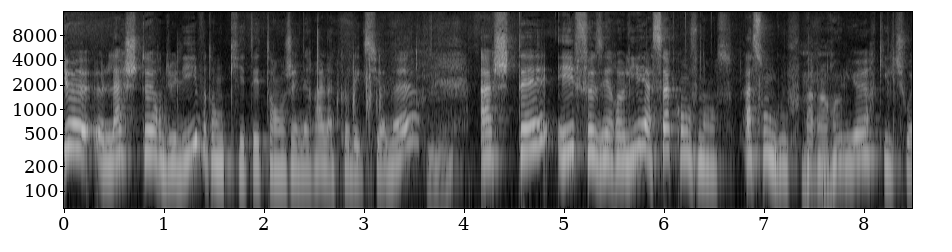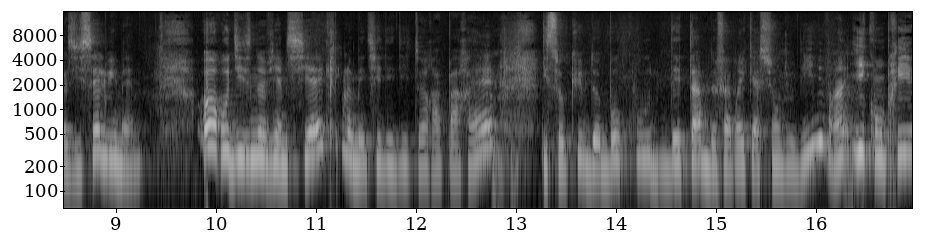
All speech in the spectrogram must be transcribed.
que l'acheteur du livre, donc qui était en général un collectionneur, mhm. achetait et faisait relier à sa convenance, à son goût, par un mhm. relieur qu'il choisissait lui-même. Or, au XIXe siècle, le métier d'éditeur apparaît. Mhm. Il s'occupe de beaucoup d'étapes de fabrication du livre, hein, y compris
